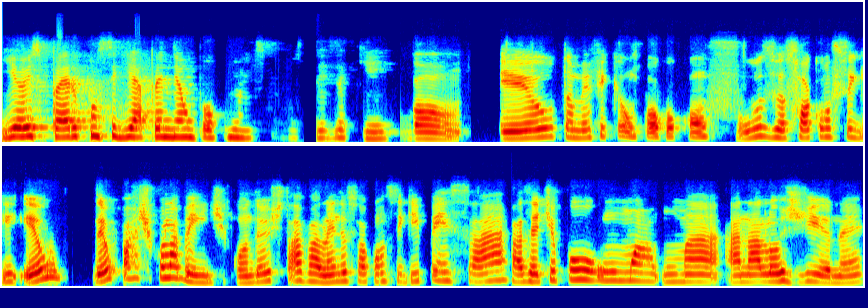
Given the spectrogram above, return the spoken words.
e eu espero conseguir aprender um pouco mais com vocês aqui. Bom, eu também fiquei um pouco confusa, eu só consegui, eu, eu particularmente, quando eu estava lendo, eu só consegui pensar, fazer tipo uma, uma analogia, né?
